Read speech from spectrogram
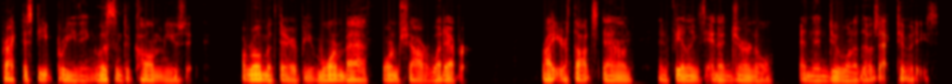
practice deep breathing, listen to calm music, aromatherapy, warm bath, warm shower, whatever. Write your thoughts down and feelings in a journal and then do one of those activities.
